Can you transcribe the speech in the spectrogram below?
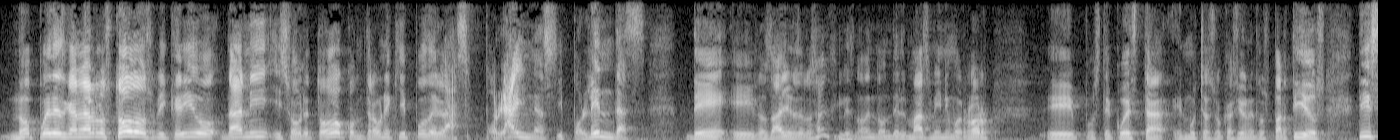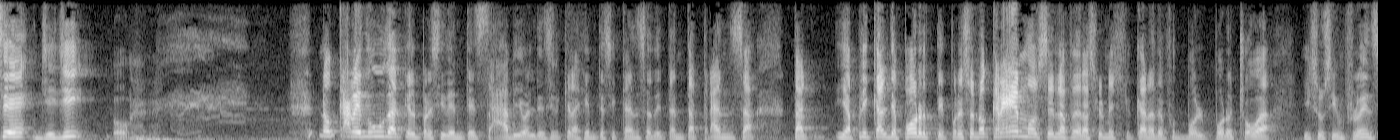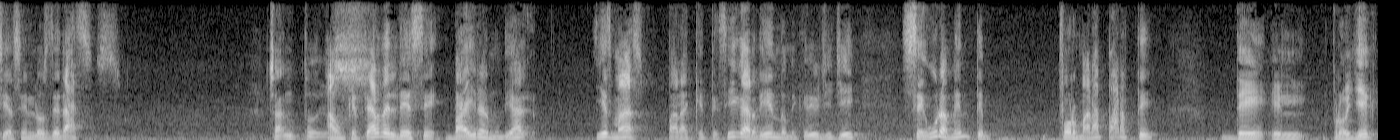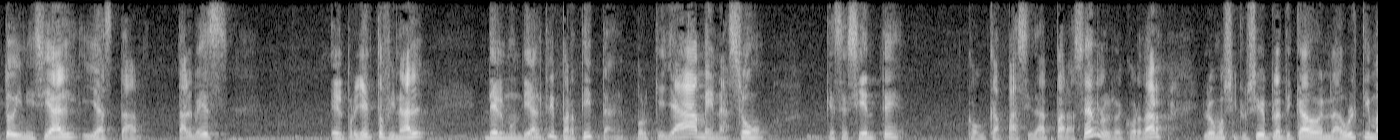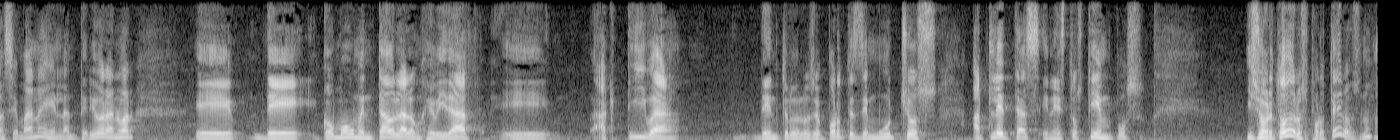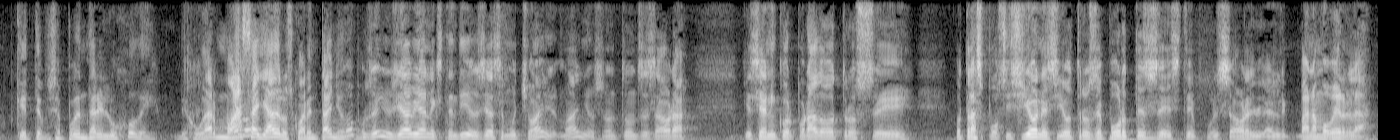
No puedes ganarlos todos, mi querido Dani, y sobre todo contra un equipo de las polainas y polendas de eh, los Dodgers de Los Ángeles, ¿no? En donde el más mínimo error, eh, pues te cuesta en muchas ocasiones los partidos. Dice Gigi, oh, no cabe duda que el presidente es sabio al decir que la gente se cansa de tanta tranza y aplica al deporte. Por eso no creemos en la Federación Mexicana de Fútbol por Ochoa y sus influencias en los dedazos. Santo Dios. Aunque te arde el DC, va a ir al Mundial. Y es más, para que te siga ardiendo, mi querido Gigi, seguramente formará parte del proyecto inicial y hasta tal vez el proyecto final del Mundial Tripartita, ¿eh? porque ya amenazó que se siente con capacidad para hacerlo. Y recordar, lo hemos inclusive platicado en la última semana y en la anterior, Anuar, eh, de cómo ha aumentado la longevidad eh, activa dentro de los deportes de muchos atletas en estos tiempos, Y sobre todo de los porteros, ¿no? Que te- se pueden dar el lujo de, de jugar más Bueno, allá de los 40 años. No, ¿no? pues ellos ya habían extendido desde hace muchos años, años ¿no? entonces ahora que se han incorporado otros eh, otras posiciones y otros deportes, este, pues ahora el- el- van a mover la,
